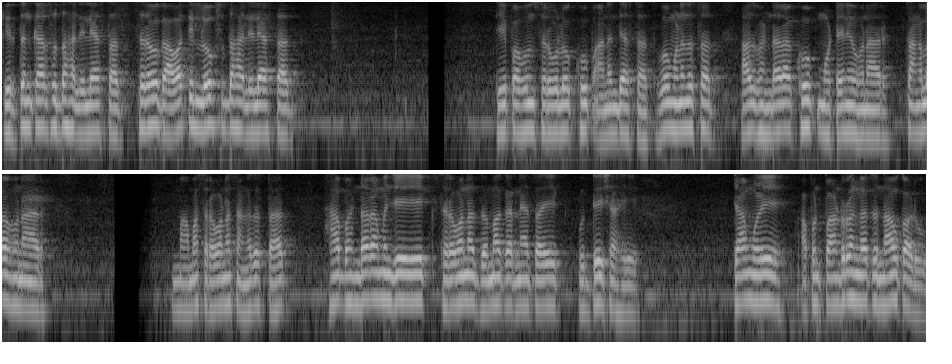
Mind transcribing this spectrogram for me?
कीर्तनकारसुद्धा आलेले असतात. सर्व गावातील लोकसुद्धा आलेले असतात. ते पाहून सर्व लोक खूप आनंदी असतात व म्हणत असतात आज भंडारा खूप मोठ्याने होणार चांगला होणार. मामा सर्वांना सांगत असतात हा भंडारा म्हणजे एक सर्वांना जमा करण्याचा एक उद्देश आहे. त्यामुळे आपण पांडुरंगाचं नाव काढू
